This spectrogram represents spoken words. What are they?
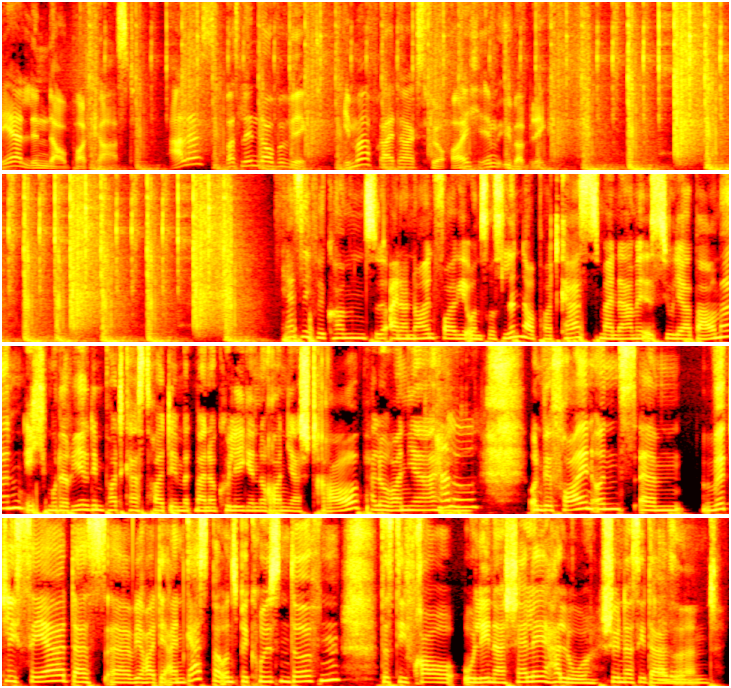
Der Lindau Podcast. Alles, was Lindau bewegt. Immer freitags für euch im Überblick. Herzlich willkommen zu einer neuen Folge unseres Lindau Podcasts. Mein Name ist Julia Baumann. Ich moderiere den Podcast heute mit meiner Kollegin Ronja Straub. Hallo Ronja. Hallo. Und wir freuen uns ähm, wirklich sehr, dass äh, wir heute einen Gast bei uns begrüßen dürfen. Das ist die Frau Olena Schelle. Hallo, schön, dass Sie da Hallo. sind.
